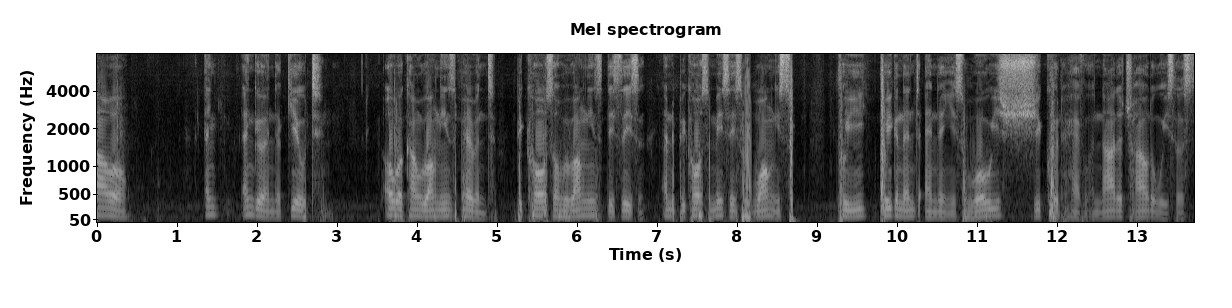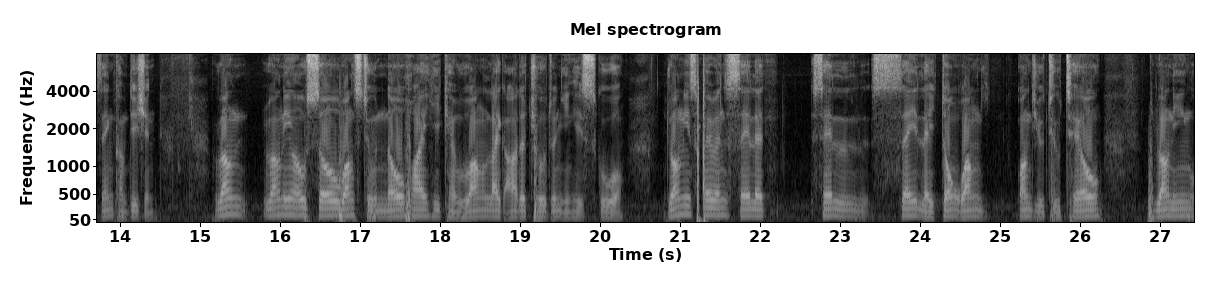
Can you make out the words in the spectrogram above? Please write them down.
Sorrow, ang- anger, and guilt overcome Wang Ning's parent because of Wang Ning's disease and because Mrs. Wang is pre- pregnant and is worried she could have another child with the same condition. Wang, Ning also wants to know why he can run like other children in his school. Wang Ning's parents say that say, say they don't want want you to tell running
